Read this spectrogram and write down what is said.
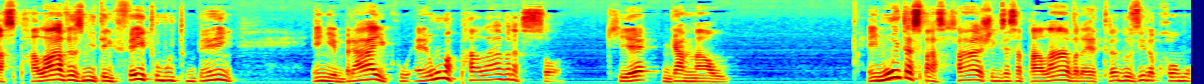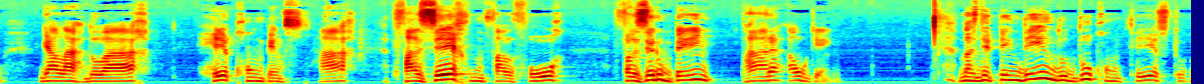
As palavras me têm feito muito bem em hebraico é uma palavra só, que é gamal. Em muitas passagens, essa palavra é traduzida como galardoar, recompensar, fazer um favor, fazer o bem para alguém. Mas dependendo do contexto,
